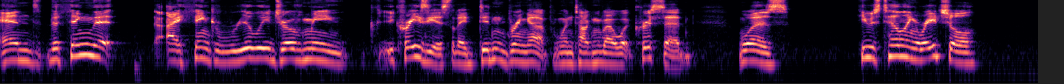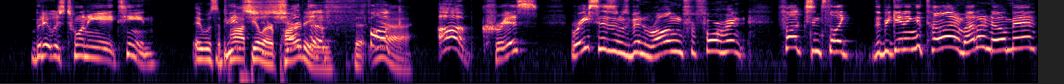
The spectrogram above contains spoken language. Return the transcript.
and the thing that I think really drove me craziest that I didn't bring up when talking about what Chris said was he was telling Rachel, but it was 2018. it was a Bitch, popular shut party. the that- fuck yeah. up, Chris. Racism's been wrong for 400 fuck since like the beginning of time. I don't know, man.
